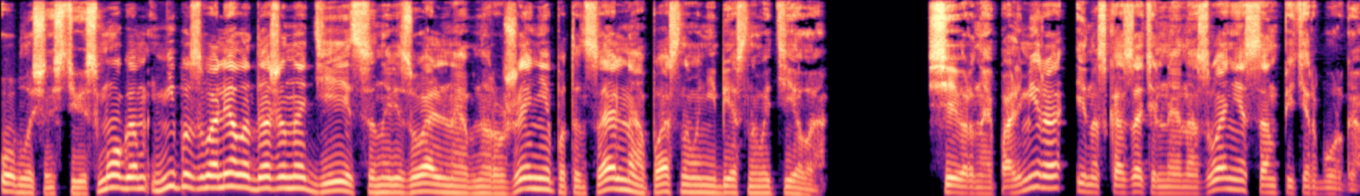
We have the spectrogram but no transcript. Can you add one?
облачностью и смогом, не позволяло даже надеяться на визуальное обнаружение потенциально опасного небесного тела. Северная Пальмира и насказательное название Санкт-Петербурга.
